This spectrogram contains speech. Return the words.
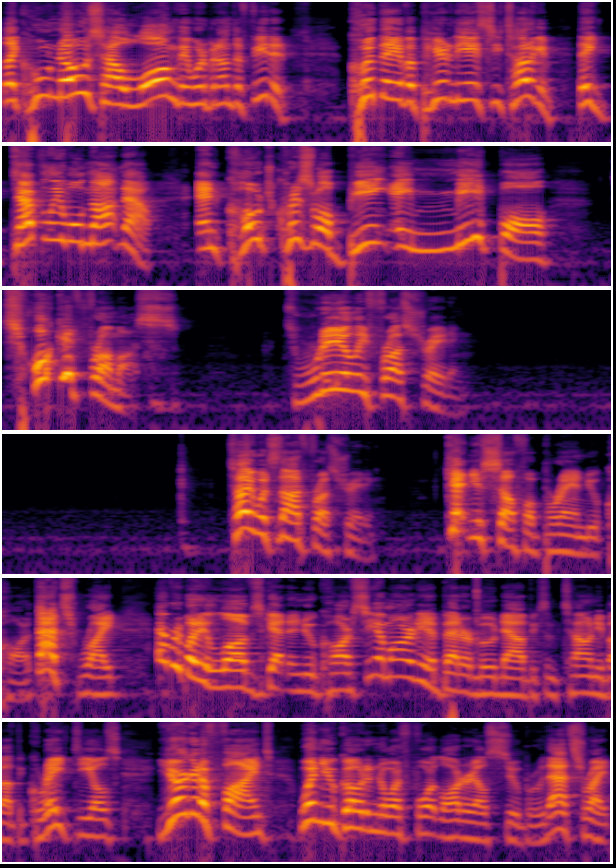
like, who knows how long they would have been undefeated. Could they have appeared in the AC title game? They definitely will not now. And Coach Cristobal, being a meatball, took it from us. It's really frustrating. Tell you what's not frustrating getting yourself a brand new car. That's right. Everybody loves getting a new car. See, I'm already in a better mood now because I'm telling you about the great deals you're going to find when you go to North Fort Lauderdale Subaru. That's right.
